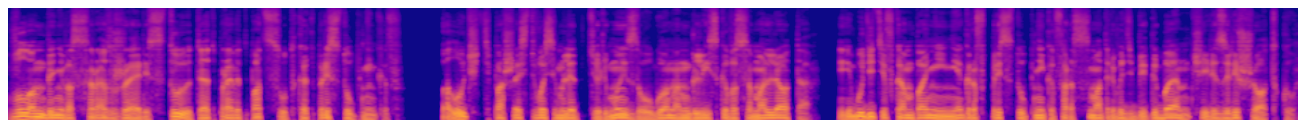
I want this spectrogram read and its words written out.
в Лондоне вас сразу же арестуют и отправят под суд, как преступников. Получите по 6-8 лет тюрьмы за угон английского самолета и будете в компании негров-преступников рассматривать Биг Бен через решетку».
